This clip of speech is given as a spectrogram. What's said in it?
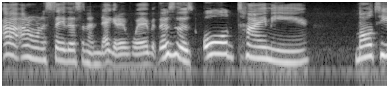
I, I don't want to say this in a negative way, but those are those old timey multifocals.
